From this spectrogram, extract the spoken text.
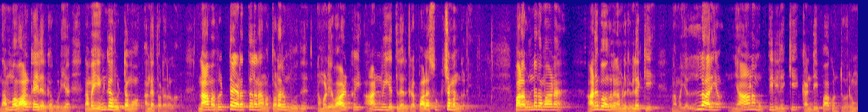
நம்ம வாழ்க்கையில் இருக்கக்கூடிய நம்ம எங்கே விட்டோமோ அங்கே தொடரலாம். நாம் விட்ட இடத்துல நாம் தொடரும்போது நம்மளுடைய வாழ்க்கை ஆன்மீகத்தில் இருக்கிற பல சூட்சமங்களை பல உன்னதமான அனுபவங்களை நம்மளுக்கு விளக்கி நம்ம எல்லாரையும் ஞான முக்தி நிலைக்கு கண்டிப்பாக கொண்டு வரும்.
